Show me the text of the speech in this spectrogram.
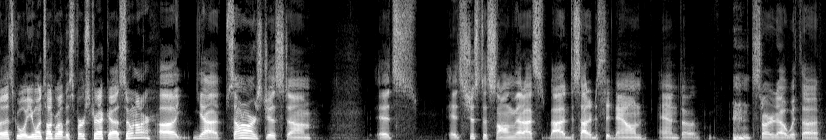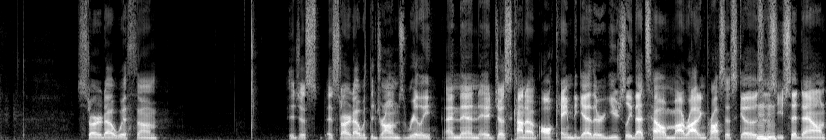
But that's cool. You want to talk about this first track, uh, Sonar? Uh, yeah, Sonar's just um, it's it's just a song that I, I decided to sit down and uh, started out with uh, started out with um, it just it started out with the drums really, and then it just kind of all came together. Usually that's how my writing process goes: is you sit down.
